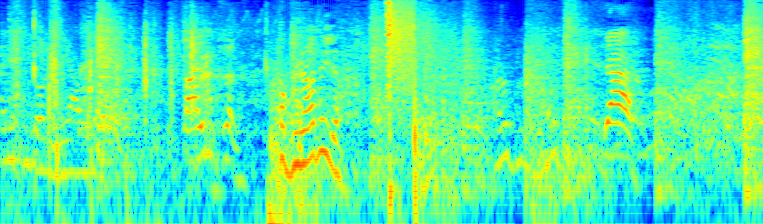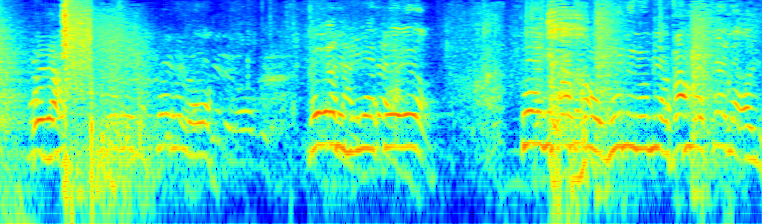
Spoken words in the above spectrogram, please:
တိုင်းပြီးတော့ညောင်းတယ်တိုင်းပြီးတော့ဟောဘယ်နာထိလားကြာဟောရဟောရဟောရဟောရမင်းကဟောရဟောရဟောရဟောရမင်းကဟောရဟောရဟောရ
